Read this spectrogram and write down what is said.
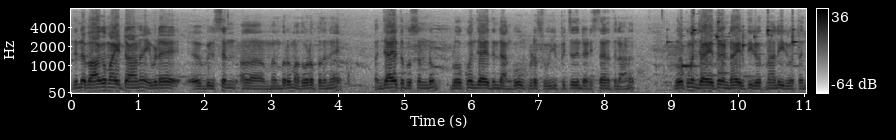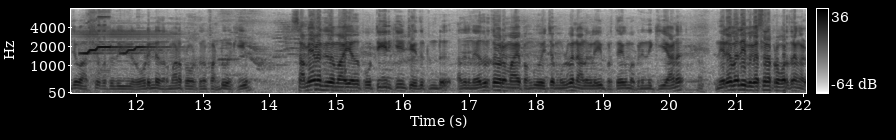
ഇതിന്റെ ഭാഗമായിട്ടാണ് ഇവിടെ വിൽസൺ മെമ്പറും അതോടൊപ്പം തന്നെ പഞ്ചായത്ത് പ്രസിഡന്റും ബ്ലോക്ക് പഞ്ചായത്തിന്റെ അംഗവും ഇവിടെ സൂചിപ്പിച്ചതിന്റെ അടിസ്ഥാനത്തിലാണ് ബ്ലോക്ക് പഞ്ചായത്ത് രണ്ടായിരത്തി ഇരുപത്തിനാല് ഇരുപത്തഞ്ച് വാർഷിക പദ്ധതി റോഡിന്റെ നിർമ്മാണ പ്രവർത്തനം ഫണ്ട് വയ്ക്കുകയും സമയബന്ധിതമായി അത് പൂർത്തീകരിക്കുകയും ചെയ്തിട്ടുണ്ട്. അതിന് നേതൃത്വപരമായ പങ്കുവഹിച്ച മുഴുവൻ ആളുകളെയും പ്രത്യേകം അഭിനന്ദിക്കുകയാണ്. നിരവധി വികസന പ്രവർത്തനങ്ങൾ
